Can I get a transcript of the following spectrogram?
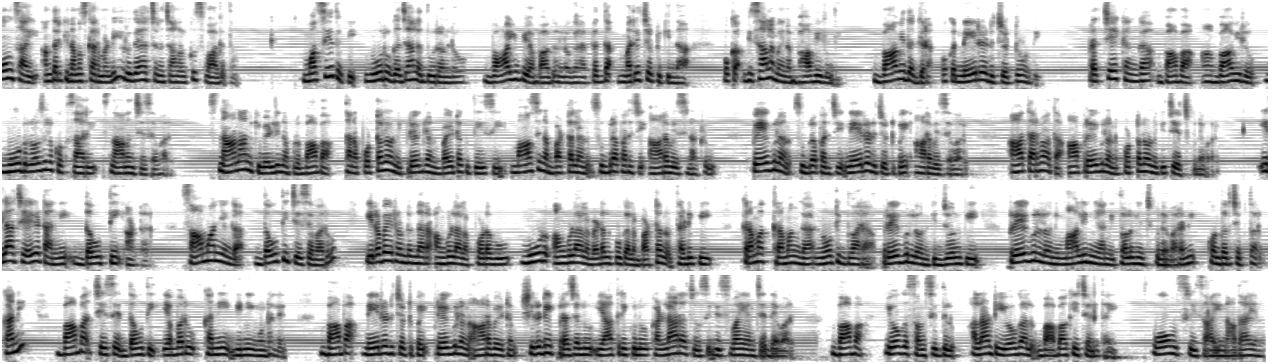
ఓం సాయి. అందరికీ నమస్కారం అండి. హృదయార్చన ఛానల్కు స్వాగతం. మసీదుకి నూరు గజాల దూరంలో వాయువ్య భాగంలో గల పెద్ద మర్రి చెట్టు కింద ఒక విశాలమైన బావి ఉంది. బావి దగ్గర ఒక నేరేడు చెట్టు ఉంది. ప్రత్యేకంగా బాబా ఆ బావిలో మూడు రోజులకు ఒకసారి స్నానం చేసేవారు. స్నానానికి వెళ్ళినప్పుడు బాబా తన పొట్టలోని ప్రేగులను బయటకు తీసి మాసిన బట్టలను శుభ్రపరిచి ఆరవేసినట్లు పేగులను శుభ్రపరిచి నేరేడు చెట్టుపై ఆరవేసేవారు. ఆ తర్వాత ఆ ప్రేగులను పొట్టలోనికి చేర్చుకునేవారు. ఇలా చేయటాన్ని దౌతి అంటారు. సామాన్యంగా దౌతి చేసేవారు ఇరవై రెండున్నర అంగుళాల పొడవు మూడు అంగుళాల వెడల్పు గల బట్టను తడిపి క్రమక్రమంగా నోటి ద్వారా ప్రేగుల్లోనికి జోన్పి ప్రేగుల్లోని మాలిన్యాన్ని తొలగించుకునేవారని కొందరు చెప్తారు. కానీ బాబా చేసే దౌతి ఎవరు కని విని ఉండలేదు. బాబా నేరేడు చెట్టుపై ప్రేగులను ఆరవేయటం షిరిడీ ప్రజలు యాత్రికులు కళ్ళారా చూసి విస్మయం చెందేవారు. బాబా యోగ సంసిద్ధులు. అలాంటి యోగాలు బాబాకి చెల్లుతాయి ఓం శ్రీ సాయి నాదాయన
